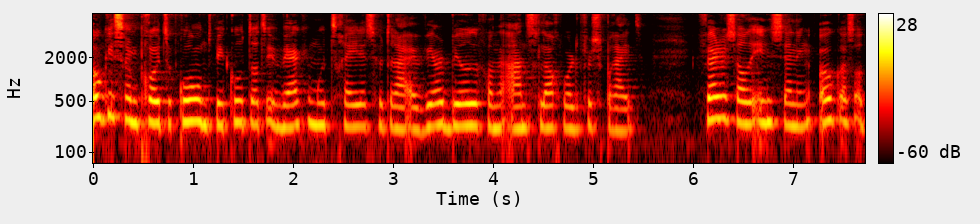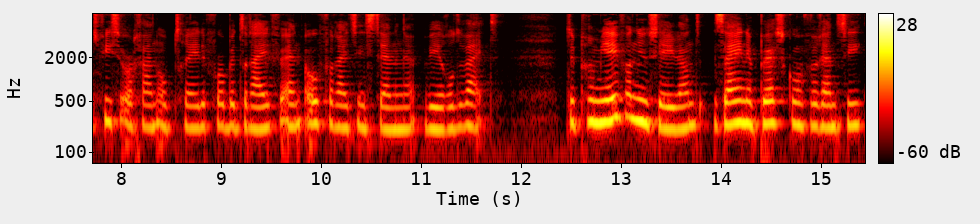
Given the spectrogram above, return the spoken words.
Ook is er een protocol ontwikkeld dat in werking moet treden zodra er weer beelden van de aanslag worden verspreid. Verder zal de instelling ook als adviesorgaan optreden voor bedrijven en overheidsinstellingen wereldwijd. De premier van Nieuw-Zeeland zei in een persconferentie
